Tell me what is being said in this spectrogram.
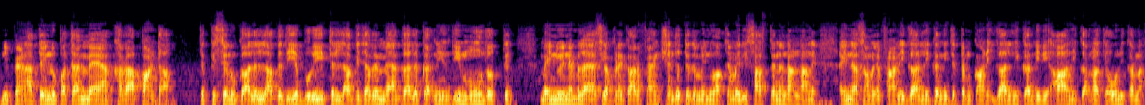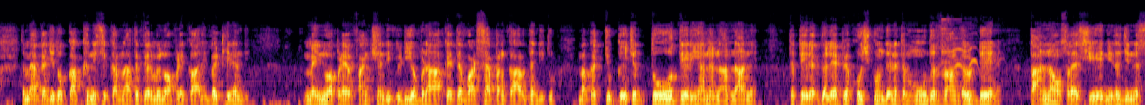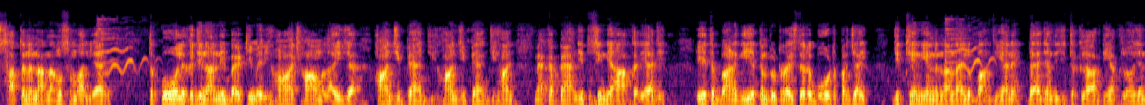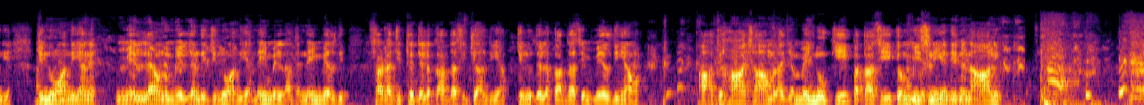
ਨਹੀਂ ਭੈਣਾ, ਤੈਨੂੰ ਪਤਾ ਮੈਂ ਖਰਾ ਭਾਂਡਾ ਤੇ ਕਿਸੇ ਨੂੰ ਗੱਲ ਲੱਗਦੀ ਏ ਬੁਰੀ ਤੇ ਲੱਗ ਜਾਵੇ, ਮੈਂ ਗੱਲ ਕਰਨੀ ਹੁੰਦੀ ਮੂੰਹ ਦੇ ਉੱਤੇ। ਮੈਨੂੰ ਇਹਨੇ ਬੁਲਾਇਆ ਸੀ ਆਪਣੇ ਘਰ ਫੰਕਸ਼ਨ ਦੇ ਉੱਤੇ ਤੇ ਮੈਨੂੰ ਆਖਿਆ, ਮੇਰੀ ਸੱਸ ਤੇ ਨਨਾਨਾ ਨੇ ਇੰਨਾ ਸਾਹਮਣੇ ਫਲਾਣੀ ਗੱਲ ਨਹੀਂ ਕਰਨੀ ਤੇ ਟਮਕਾਣੀ ਗੱਲ ਨਹੀਂ ਕਰਨੀ ਦੀ ਆਹ ਨਹੀਂ ਕਰਨਾ ਤੇ ਉਹ ਨਹੀਂ ਕਰਨਾ। ਤੇ ਮੈਂ ਕਿਹਾ, ਜਦੋਂ ਕੱਖ ਨਹੀਂ ਸੀ ਕਰਨਾ ਤੇ ਫਿਰ ਮੈਨੂੰ ਆਪਣੇ ਘਰ ਹੀ ਬੈਠੀ ਰਹਿੰਦੀ। ਮੈਨੂੰ ਆਪਣੇ ਫੰਕਸ਼ਨ ਦੀ ਵੀਡੀਓ ਬਣਾ ਕੇ ਤੇ WhatsApp ਨ ਕਰ ਦਿੰਦੀ ਤੂੰ। ਮੈਂ ਕਿਹਾ, ਝੁੱਗੇ 'ਚ ਦੋ ਤੇਰੀਆਂ ਨਨਾਨਾ ਨੇ ਤੇ ਤੇਰੇ ਗਲੇ 'ਤੇ ਖੁਸ਼ਕ ਹੁੰਦੇ ਨੇ ਤੇ ਮੂੰਹ ਦੇ ਰੰਗ ਉੱਡੇ ਨੇ। ਤਾਂ ਹੌਸਲਾ ਛੇ ਨਹੀਂ ਤੇ ਜਿੰਨੇ ਸੱਤ ਨਨਾਨਾ ਨੂੰ ਸੰਭਾਲਿਆ ਹੈ। ਤੇ ਕੋਲ ਇੱਕ ਜਨਾਨੀ ਬੈਠੀ ਮੇਰੀ, ਹਾਂ ਚ ਹਾਂ ਮਲਾਈ ਜਾ ਹਾਂਜੀ ਭੈਣ ਜੀ ਹਾਂਜੀ ਭੈਣ ਜੀ, ਹਾਂ ਮੈਂ ਕਿਹਾ, ਭੈਣ ਜੀ, ਤੁਸੀਂ ਨਿਆਂ ਕਰਿਆ ਜੀ। ਇਹ ਤਾਂ ਬਣ ਗਈ ਹੈ ਕੰਪਿਊਟਰਾਈਜ਼ ਤੇ ਰਿਬੋਟ ਭਰਜਾਈ, ਜਿੱਥੇ ਦੀਆਂ ਨਨਾਨਾ ਇਹਨੂੰ ਬਾਂਦੀਆਂ ਨੇ, ਬਹਿ ਜਾਂਦੀ ਜਿੱਥੇ ਖਿਲਾਰਦੀਆਂ, ਖਲੋ ਜਾਂਦੀਆਂ, ਜਿਹਨੂੰ ਆਂਦੀਆਂ ਨੇ, ਮਿਲ ਲੈ ਉਹਨੂੰ ਮਿਲ ਲੈਂਦੀ, ਜਿਹਨੂੰ ਆਂਦੀਆਂ ਨਹੀਂ ਮਿਲਣਾ ਤੇ ਨਹੀਂ ਮਿਲਦੀ। ਸਾਡਾ ਜਿੱਥੇ ਦਿਲ ਕਰਦਾ ਸੀ ਜਾਂਦੀਆਂ, ਜਿਹਨੂੰ ਦਿਲ ਕਰਦਾ ਸੀ ਮਿਲਦੀਆਂ ਵਾ। ਆ ਤੇ ਹਾਂ ਛਾ ਮਲਾਈਆ ਮੈਨੂੰ ਕੀ ਪਤਾ ਸੀ ਕਿ ਉਹ ਦੀ ਨਨਾਣ ਹੀ।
